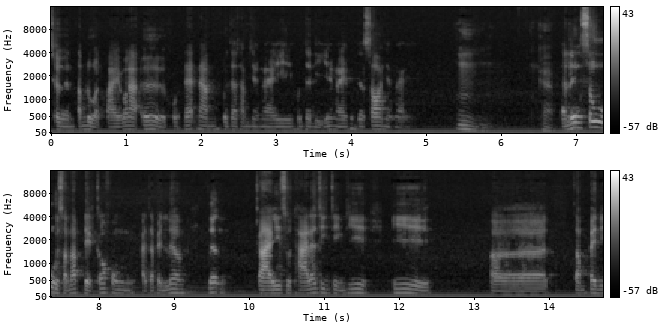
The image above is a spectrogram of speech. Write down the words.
เชิญตำรวจไปว่า เออควรแนะนำควรจะทำยังไงควรจะหนียังไงควรจะซ่อนยังไง อืม ครับ แต่เรื่องสู้สำหรับเด็กก็คงอาจจะเป็นเรื่องเรื่องไกลสุดท้ายแล้วจริง ๆ ที่ที่เอ่อจำเป็นจ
